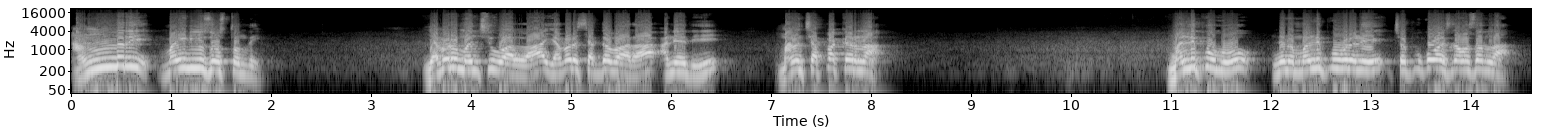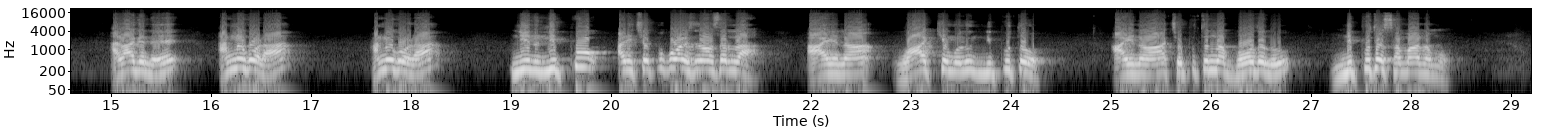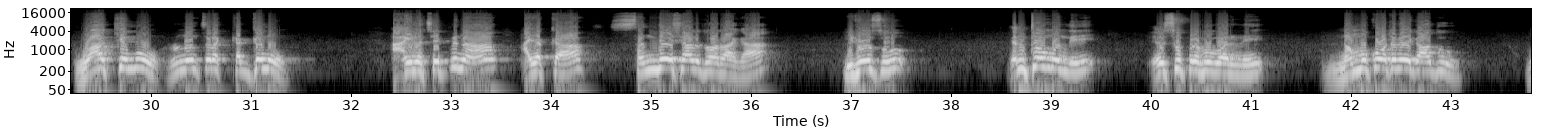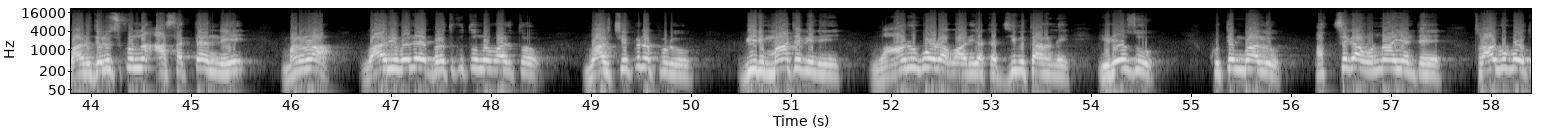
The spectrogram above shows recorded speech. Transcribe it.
అందరి మైండ్లు చూస్తుంది ఎవరు మంచి వాళ్ళ ఎవరు చెడ్డవారా అనేది మనం చెప్పక్కర్లా. మల్లెపువ్వు నేను మల్లెపువ్వులని చెప్పుకోవాల్సిన అవసరంలా అలాగనే అన్న కూడా అన్న కూడా నేను నిప్పు అని చెప్పుకోవాల్సిన అవసరంలా ఆయన వాక్యములు నిప్పుతో ఆయన చెప్పుతున్న బోధలు నిప్పుతో సమానము. వాక్యము రెండొంచల ఖడ్గము. ఆయన చెప్పిన ఆ యొక్క సందేశాల ద్వారాగా ఈరోజు ఎంతోమంది యేసు ప్రభు వారిని నమ్ముకోవటమే కాదు వారు తెలుసుకున్న ఆ సత్యాన్ని మరలా వారి వలె బ్రతుకుతున్న వారితో వారు చెప్పినప్పుడు వీరి మాట విని వారు కూడా వారి యొక్క జీవితాలని ఈరోజు కుటుంబాలు పచ్చగా ఉన్నాయి అంటే త్రాగుబోతు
